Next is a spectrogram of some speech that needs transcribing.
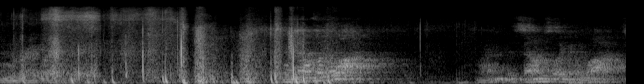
in the right way. It sounds like a lot. Right? It sounds like a lot.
